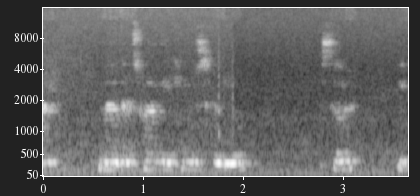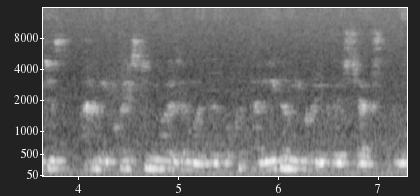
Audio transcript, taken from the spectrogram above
అండ్ నా that's making this video sir It is I'm requesting you as a mother ఒక తల్లిగా మీకు రిక్వెస్ట్ చేస్తాను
